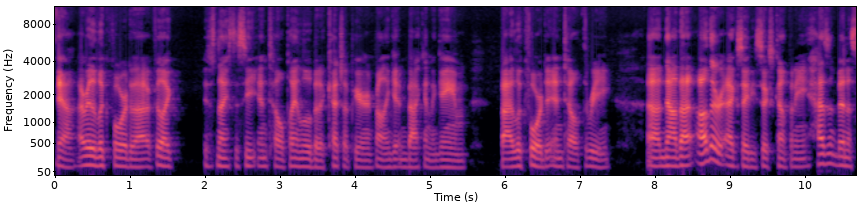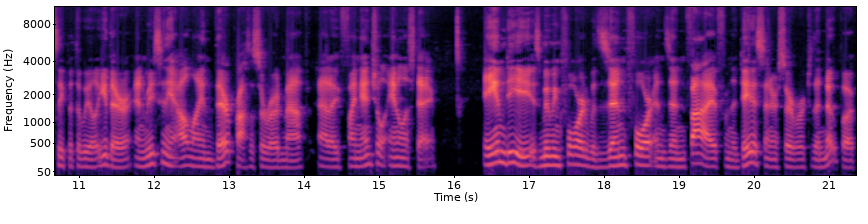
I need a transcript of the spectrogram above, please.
Yeah, I really look forward to that. I feel like it's nice to see Intel playing a little bit of catch up here and finally getting back in the game. But I look forward to Intel 3. Uh, now, that other x86 company hasn't been asleep at the wheel either and recently outlined their processor roadmap at a financial analyst day. AMD is moving forward with Zen 4 and Zen 5 from the data center server to the notebook,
